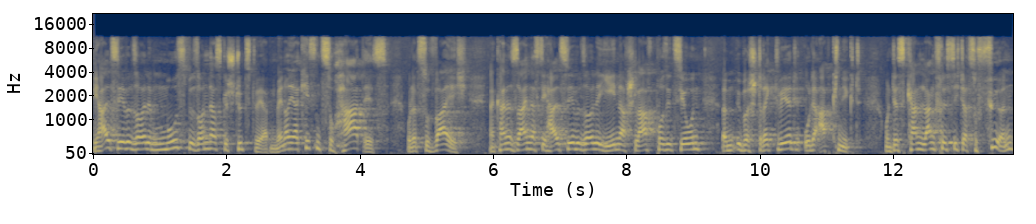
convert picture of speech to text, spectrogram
Die Halswirbelsäule muss besonders gestützt werden. Wenn euer Kissen zu hart ist oder zu weich, dann kann es sein, dass die Halswirbelsäule je nach Schlafposition ähm, überstreckt wird oder abknickt. Und das kann langfristig dazu führen,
